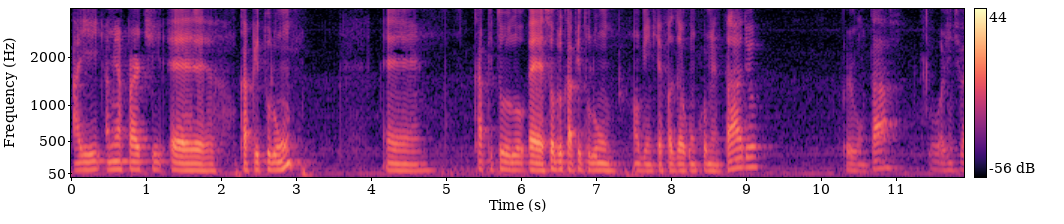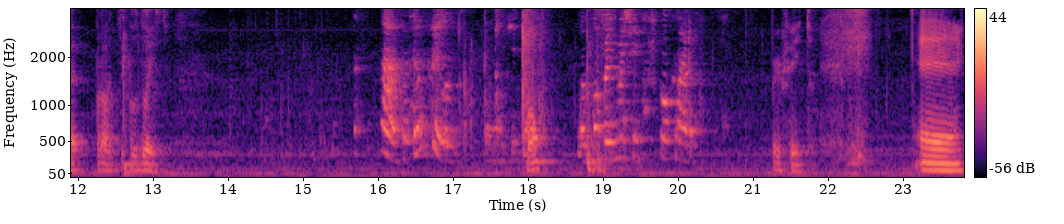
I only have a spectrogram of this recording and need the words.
Aí a minha parte é capítulo 1. É, capítulo, é, sobre o capítulo 1, alguém quer fazer algum comentário? Perguntar? Ou a gente vai pro tipo 2? Ah, tá tranquilo. Bom. Coisa mais que ficou claro. Perfeito. É,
